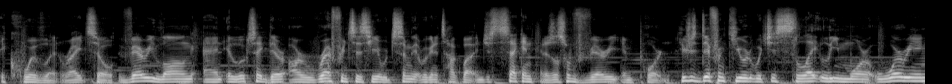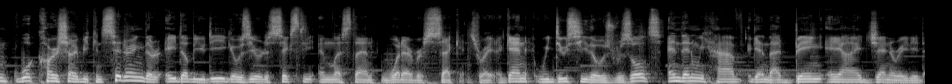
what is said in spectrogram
equivalent, right? So very long and it looks like there are references here, which is something that we're going to talk about in just a second. And it's also very important. Here's a different keyword, which is slightly more worrying. What cars should I be considering? Their AWD goes 0 to 60 in less than whatever seconds, right? Again, we do see those results. And then we have, again, that Bing AI generated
